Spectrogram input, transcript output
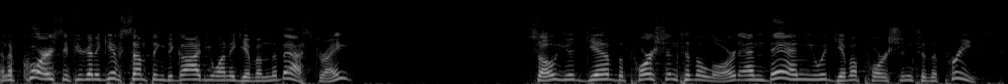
And of course, if you're going to give something to God, you want to give him the best, right? So you'd give the portion to the Lord, and then you would give a portion to the priest.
